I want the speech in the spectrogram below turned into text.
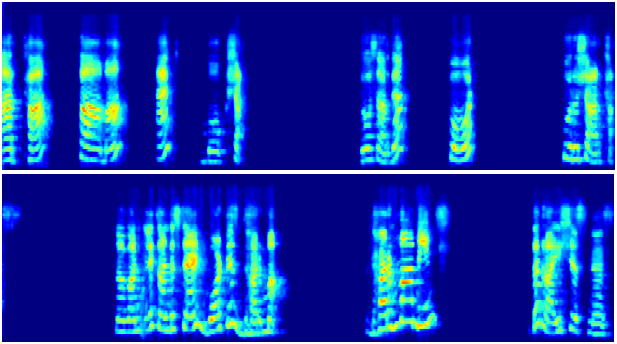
Artha, Kama, and Moksha. Those are the four Purusharthas. Now, one, let's understand what is dharma. Dharma means the righteousness,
